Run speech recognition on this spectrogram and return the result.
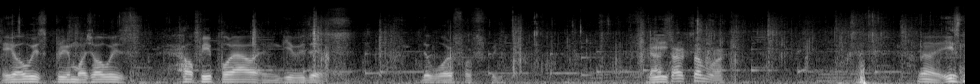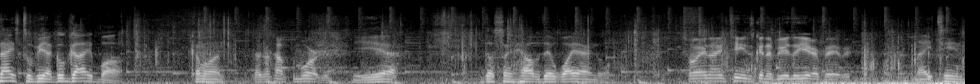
He always pretty much always help people out and give you the the work for free. Gotta He- start somewhere. you know, it's nice to be a good guy, but come on. Doesn't help the mortgage. Yeah. Doesn't help the wide angle. 2019 is gonna be the year, baby. 19.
